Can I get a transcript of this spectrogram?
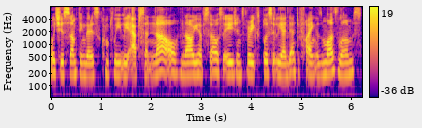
which is something that is completely absent now. Now you have South Asians very explicitly identifying as Muslims,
